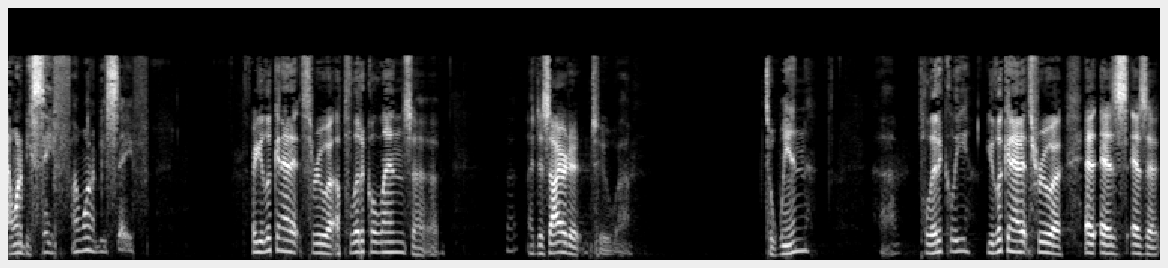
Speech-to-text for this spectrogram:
I want to be safe. I want to be safe. Are you looking at it through a, a political lens, a, a, a, desire to to, uh, to win uh, politically? You're looking at it through a, as, as a,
